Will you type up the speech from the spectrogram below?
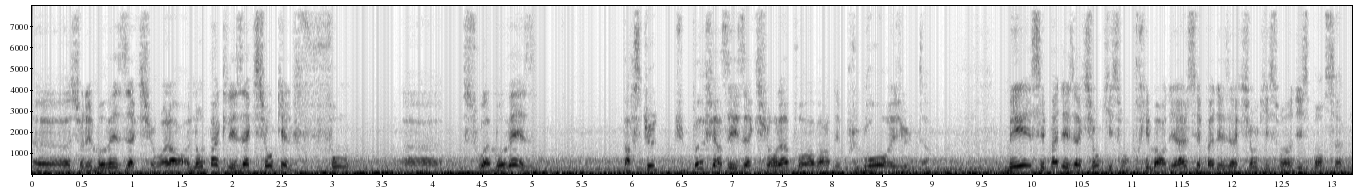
euh, sur les mauvaises actions. Alors, non pas que les actions qu'elles font euh, soient mauvaises, parce que tu peux faire ces actions-là pour avoir des plus gros résultats. Mais ce pas des actions qui sont primordiales, ce pas des actions qui sont indispensables.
